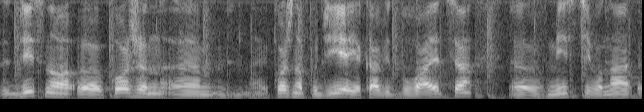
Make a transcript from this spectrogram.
дійсно е, кожен, е, кожна подія, яка відбувається е, в місті, вона е,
